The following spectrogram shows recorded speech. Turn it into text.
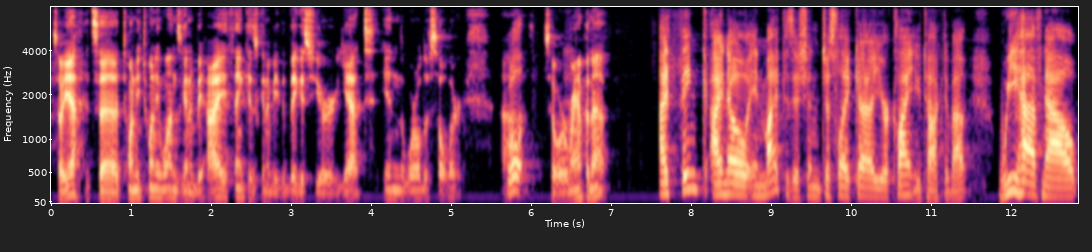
so yeah it's uh 2021 is going to be i think is going to be the biggest year yet in the world of solar. Uh, well so we're ramping up. I think i know in my position just like uh, your client you talked about we have now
